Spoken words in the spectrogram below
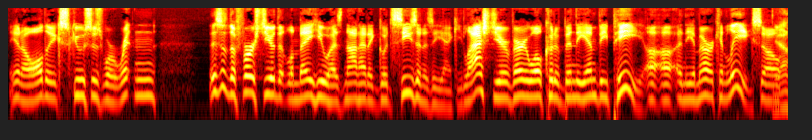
you know, all the excuses were written. This is the first year that LeMahieu has not had a good season as a Yankee. Last year, very well could have been the MVP uh, uh, in the American League. So. Yeah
